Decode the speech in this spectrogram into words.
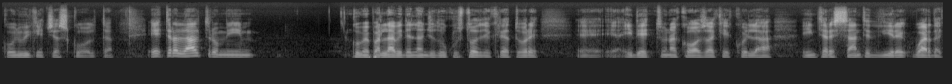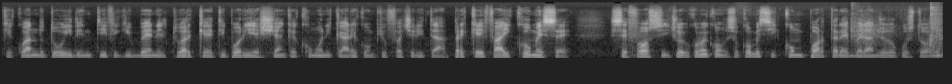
colui che ci ascolta. E tra l'altro mi, come parlavi dell'angelo custode, del creatore, eh, hai detto una cosa che è quella interessante di dire guarda che quando tu identifichi bene il tuo archetipo riesci anche a comunicare con più facilità, perché fai come se, se fossi, cioè come, come si comporterebbe l'angelo custode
